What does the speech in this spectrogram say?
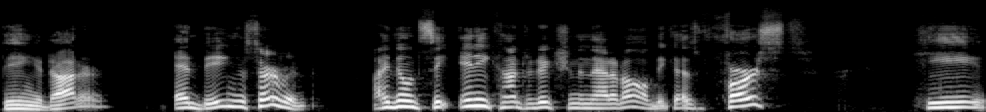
being a daughter, and being a servant. I don't see any contradiction in that at all because first, he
